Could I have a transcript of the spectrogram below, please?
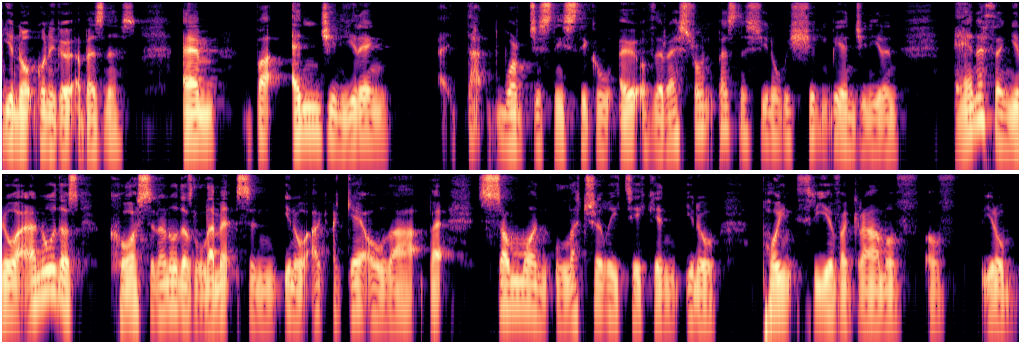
you're not going to go out of business. Um, but engineering, uh, that word just needs to go out of the restaurant business. You know, we shouldn't be engineering anything. You know, I know there's costs and I know there's limits, and you know, I, I get all that. But someone literally taking, you know, 0.3 of a gram of of you know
